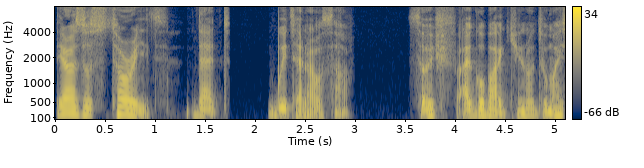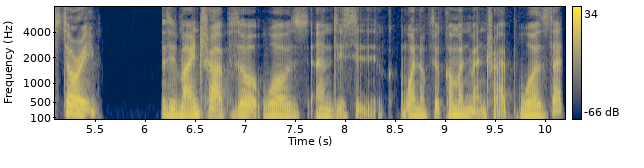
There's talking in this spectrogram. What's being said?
There are those stories that we tell ourselves. So if I go back, you know, to my story, the mind trap though was, and this is one of the common mind trap, was that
